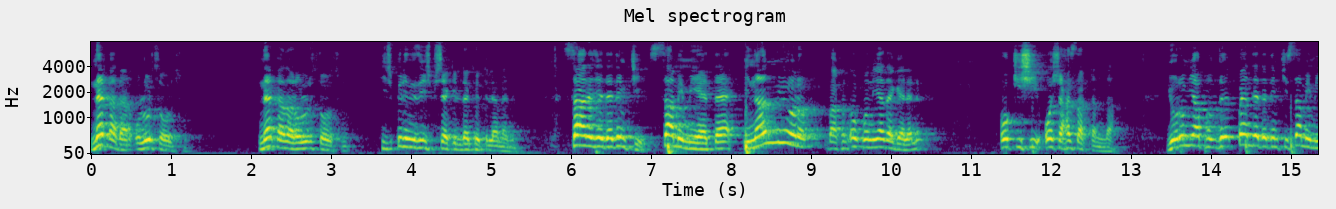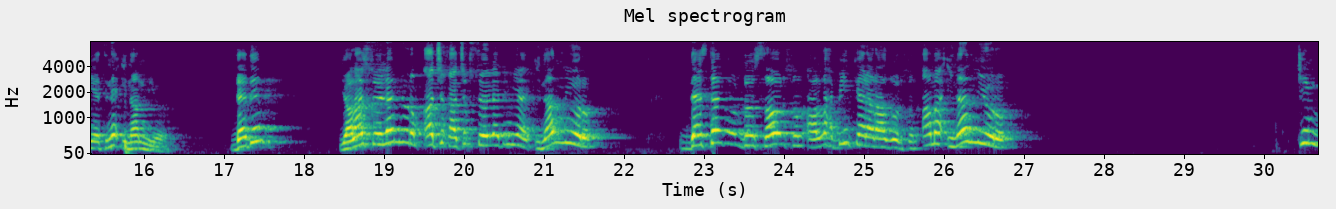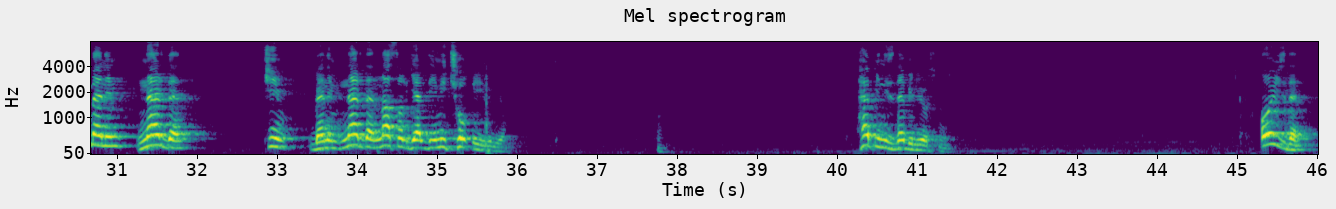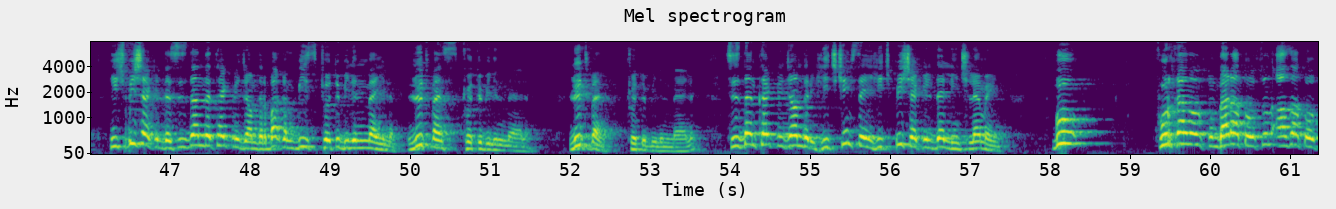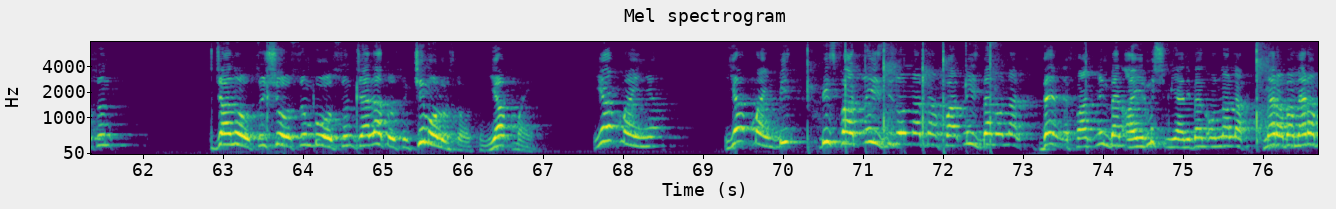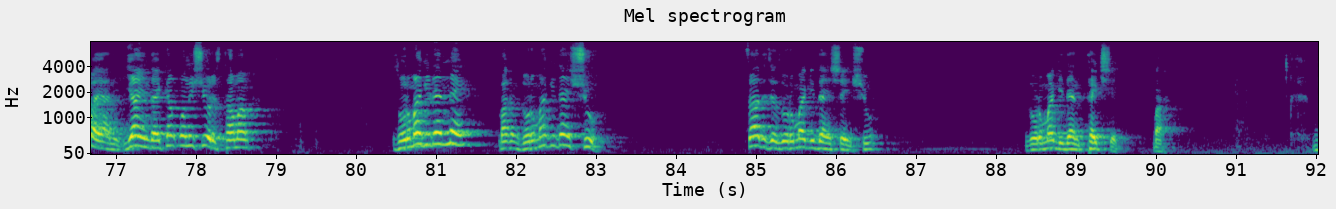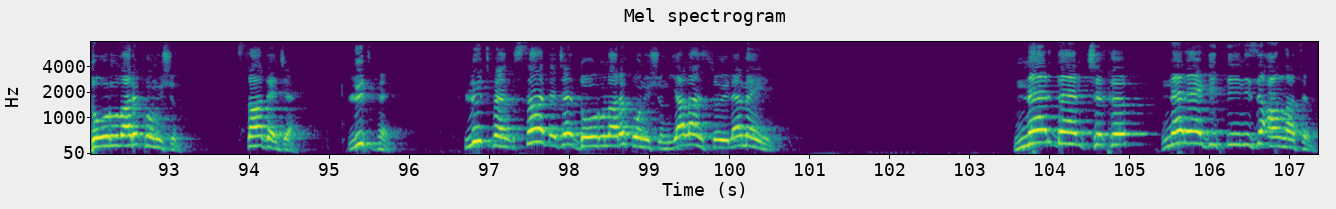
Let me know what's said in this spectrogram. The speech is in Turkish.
Ne kadar olursa olsun. Ne kadar olursa olsun. Hiçbirinizi hiçbir şekilde kötülemedim. Sadece dedim ki samimiyete inanmıyorum. Bakın o konuya da gelelim. O kişi, o şahıs hakkında yorum yapıldı. Ben de dedim ki samimiyetine inanmıyorum. Dedim. Yalan söylemiyorum. Açık açık söyledim ya. İnanmıyorum. Destek oldu sağ olsun Allah bin kere razı olsun ama inanmıyorum. Kim benim nereden kim benim nereden nasıl geldiğimi çok iyi biliyor. Hepiniz de biliyorsunuz. O yüzden hiçbir şekilde sizden de tek ricamdır. Bakın biz kötü bilinmeyelim. Lütfen kötü bilinmeyelim. Lütfen kötü bilinmeyelim. Sizden tek ricamdır. Hiç kimseyi hiçbir şekilde linçlemeyin. Bu Furkan olsun, Berat olsun, Azat olsun, Canı olsun, şu olsun, bu olsun, Celat olsun, kim olursa olsun yapmayın. Yapmayın ya. Yapmayın. Biz biz farklıyız. Biz onlardan farklıyız. Ben onlar ben farklıyım. Ben ayırmışım yani. Ben onlarla merhaba merhaba yani. Yayındayken konuşuyoruz. Tamam. Zoruma giden ne? Bakın zoruma giden şu. Sadece zoruma giden şey şu. Zoruma giden tek şey. Bak. Doğruları konuşun. Sadece. Lütfen. Lütfen sadece doğruları konuşun. Yalan söylemeyin. Nereden çıkıp nereye gittiğinizi anlatın.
